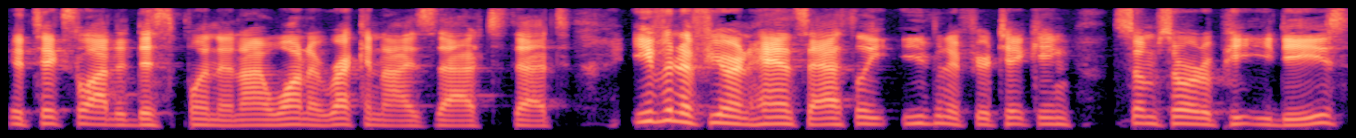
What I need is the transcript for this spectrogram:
It takes a lot of discipline, and I want to recognize that. That even if you're an enhanced athlete, even if you're taking some sort of PEDs,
